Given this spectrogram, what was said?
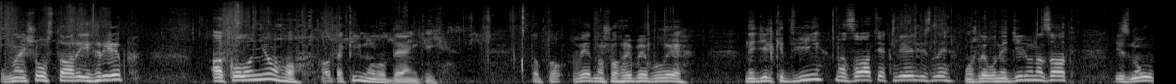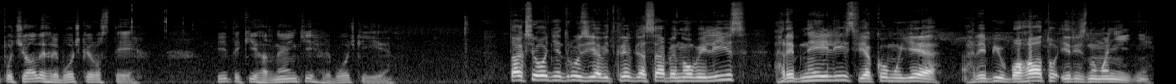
Знайшов старий гриб, а коло нього отакий молоденький. Тобто видно, що гриби були недільки дві назад, як вилізли, можливо, неділю назад, і знову почали грибочки рости. І такі гарненькі грибочки є. Так, сьогодні, друзі, я відкрив для себе новий ліс, грибний ліс, в якому є грибів багато і різноманітні.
